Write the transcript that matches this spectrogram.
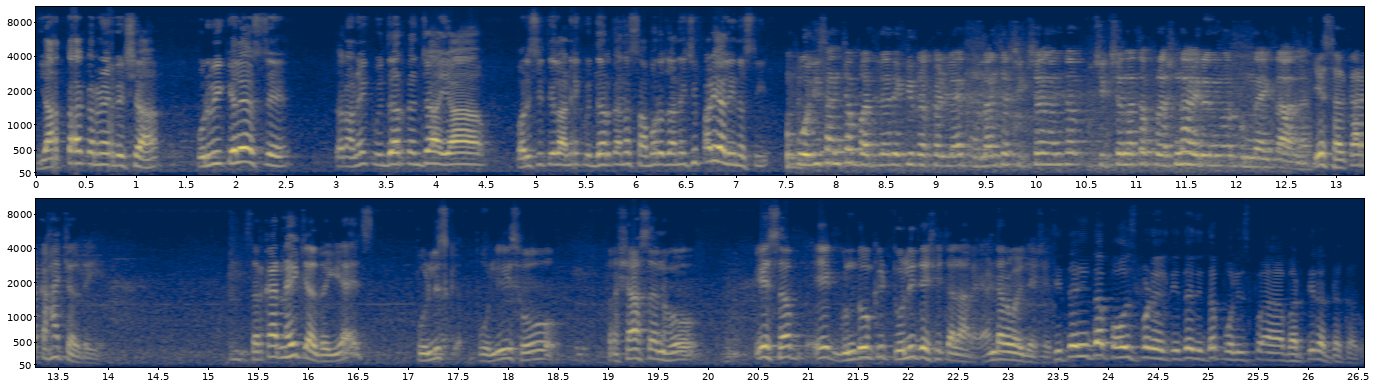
यात्रा करण्यापेक्षा पूर्वी केले असते तर अनेक विद्यार्थ्यांच्या या परिस्थितीला अनेक विद्यार्थ्यांना सामोरं जाण्याची पाळी आली नसती. पोलिसांच्या बदल्या देखील रखडल्या आहेत. मुलांच्या शिक्षणाचा शिक्षणाचा प्रश्न ऐरणीवर पुन्हा एकदा आला ये सरकार कहाँ चल रही है? सरकार नहीं चल रही है. पुलिस पुलिस हो प्रशासन हो ये सब एक गुंडों की टोली जैसे चला रहे हैं अंडरवर्ल्ड जैसे। तिथं जिथं पाऊस पडेल तिथं तिथं पोलीस भरती रद्द करू.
